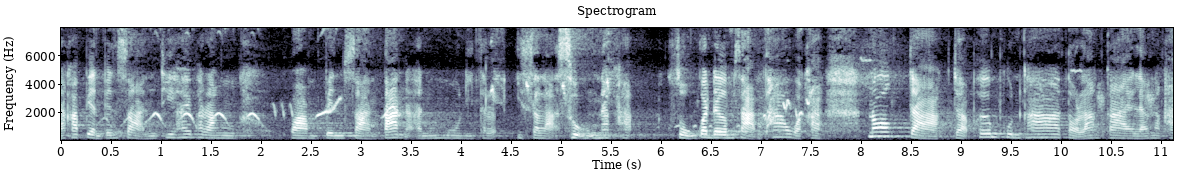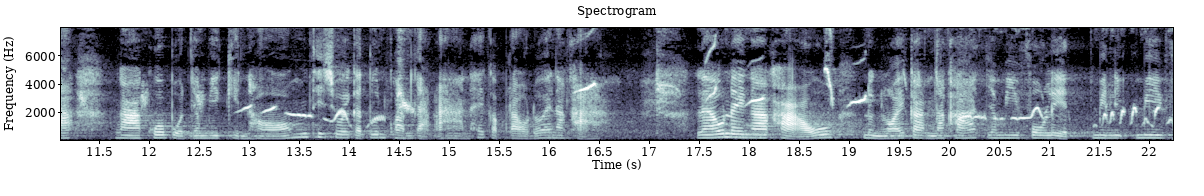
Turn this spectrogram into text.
นะคะ เปลี่ยนเป็นสารที่ให้พลังความเป็นสารต้านอนุมูลอิสระสูงนะคะ สูงกว่าเดิม 3 เท่าอะค่ะ นอกจากจะเพิ่มคุณค่าต่อร่างกายแล้วนะคะ งาคั่วบดยังมีกลิ่นหอมที่ช่วยกระตุ้นความอยากอาหารให้กับเราด้วยนะคะ แล้วในงาขาว 100 กรัมนะคะยังมีโฟเลตมีมีโฟ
